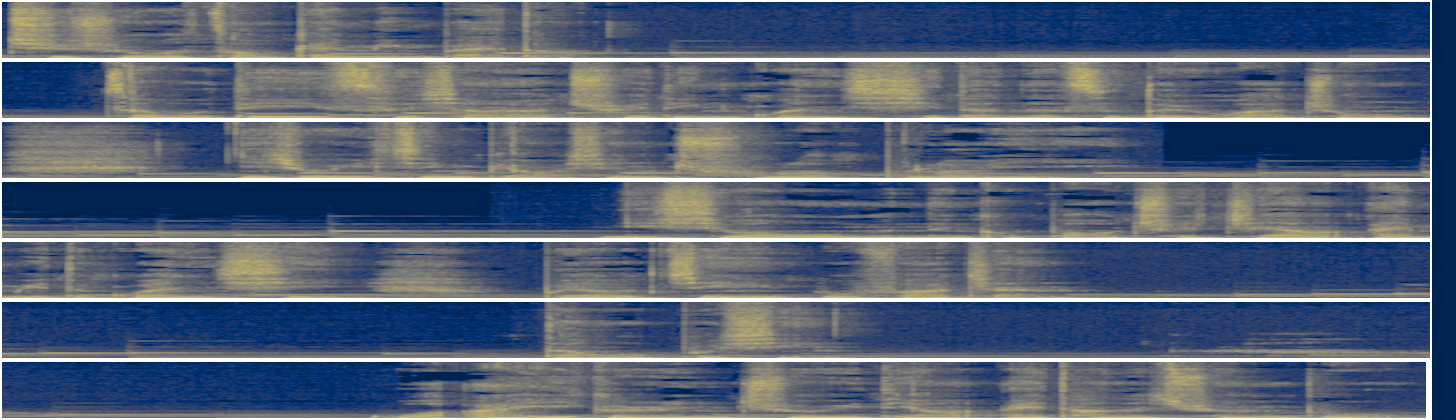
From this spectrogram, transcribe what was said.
其实我早该明白的，在我第一次想要确定关系的那次对话中，你就已经表现出了不乐意。你希望我们能够保持这样暧昧的关系，不要进一步发展，但我不行。我爱一个人，就一定要爱他的全部。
